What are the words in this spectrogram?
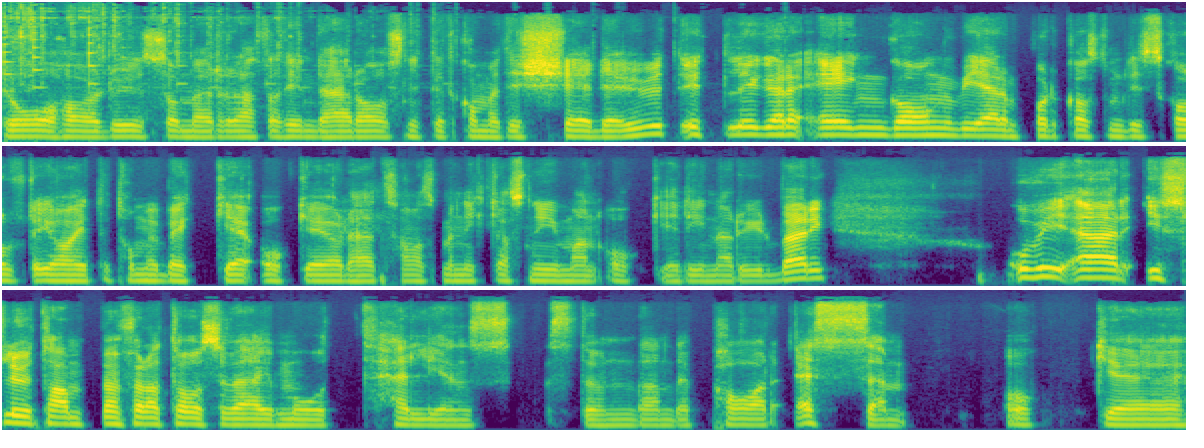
Då har du som är rattat in det här avsnittet kommit till Kedja ut ytterligare en gång. Vi är en podcast om discgolf där jag heter Tommy Bäcke och jag gör det här tillsammans med Niklas Nyman och Elina Rydberg. Och vi är i sluttampen för att ta oss iväg mot helgens stundande par-SM. Och eh,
